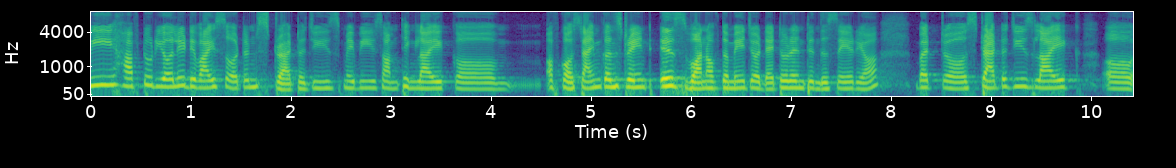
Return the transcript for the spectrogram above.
we have to really devise certain strategies, maybe something like, um, of course, time constraint is one of the major deterrent in this area, but uh, strategies like uh,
